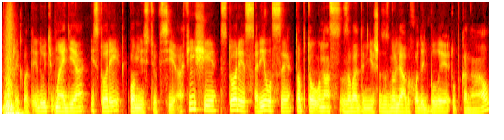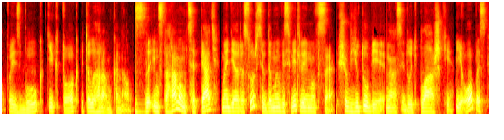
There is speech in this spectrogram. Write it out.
Наприклад, ідуть медіа історії, повністю всі афіші, сторіс, рілси. Тобто, у нас заведені ж з нуля виходить були youtube канал, Facebook, TikTok і Telegram канал. З інстаграмом це 5 медіаресурсів, де ми висвітлюємо все. Якщо в Ютубі в нас ідуть плашки і опис,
